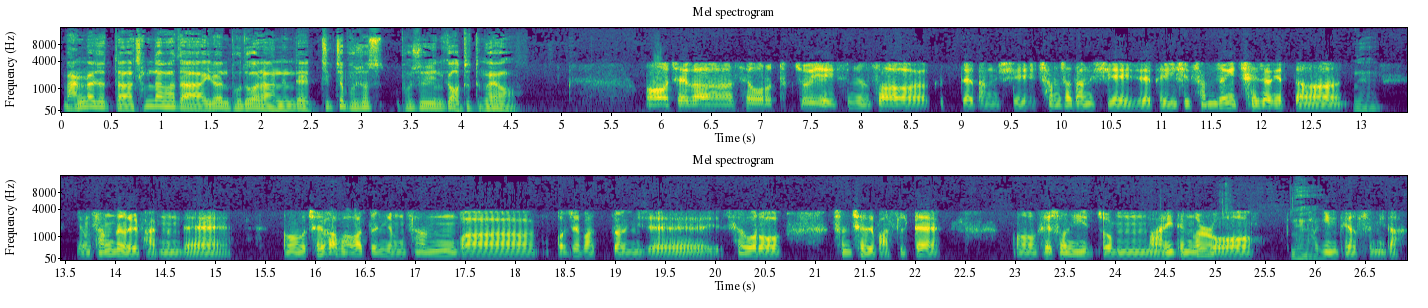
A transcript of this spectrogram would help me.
망가졌다, 참담하다 이런 보도가 나왔는데 직접 보셨 보시니까 어떻던가요? 어, 제가 세월호 특조위에 있으면서 그때 당시 참사 당시에 이제 123정이 체정했던 네. 영상 등을 봤는데 어, 제가 봐왔던 영상과 어제 봤던 이제 세월호 전체를 봤을 때 어, 훼손이 좀 많이 된 걸로 네. 확인이 되었습니다.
